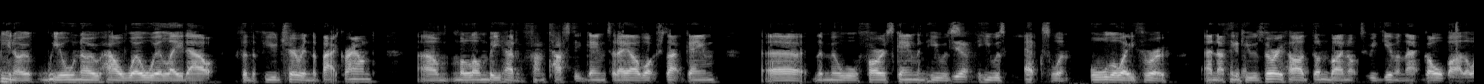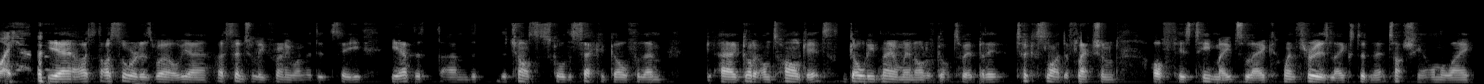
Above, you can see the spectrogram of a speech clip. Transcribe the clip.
you know, we all know how well we're laid out for the future in the background. Um, Molumby had a fantastic game today. I watched that game, uh, the Millwall Forest game, and he was yeah. he was excellent all the way through. And I think yeah. he was very hard done by not to be given that goal, by the way. yeah, I, I, saw it as well. Yeah, essentially for anyone that didn't see, he had the, um, the, the chance to score the second goal for them, uh, got it on target. Goldie may or may not have got to it, but it took a slight deflection off his teammate's leg, went through his legs, didn't it? Touching it on the way.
